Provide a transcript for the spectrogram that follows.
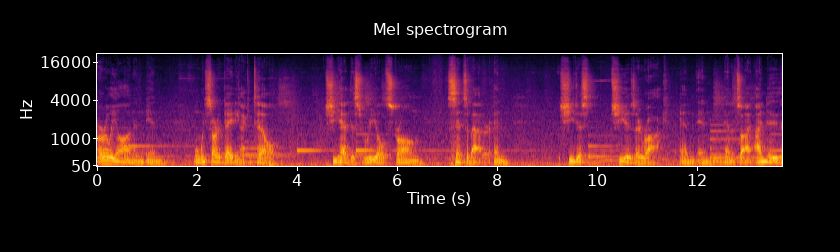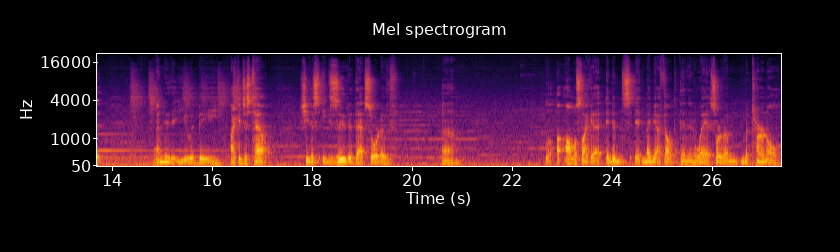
early on in, in when we started dating. I could tell she had this real strong sense about her, and she just she is a rock, and and and so I, I knew that I knew that you would be. I could just tell. She just exuded that sort of. Um, almost like a it didn't it, maybe I felt it then in a way a sort of a maternal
